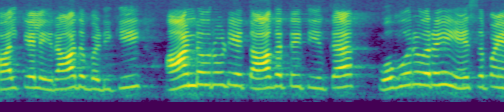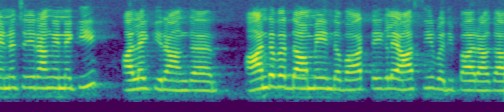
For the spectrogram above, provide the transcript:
வாழ்க்கையில இராதபடிக்கு ஆண்டவருடைய தாகத்தை தீர்க்க ஒவ்வொருவரையும் ஏசப்பா என்ன செய்கிறாங்க இன்னைக்கு? அழைக்கிறாங்க. ஆண்டவர் தாமே இந்த வார்த்தைகளை ஆசீர்வதிப்பாராக.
